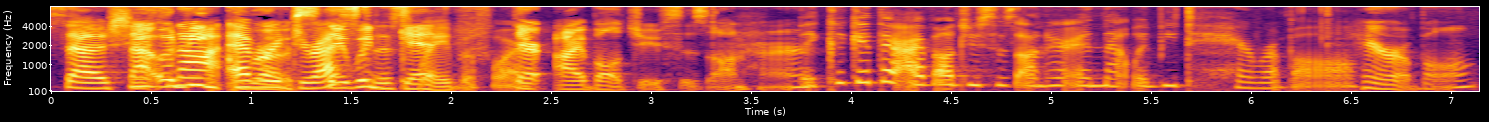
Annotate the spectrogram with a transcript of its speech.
so she's would not be ever dressed they would this get way before. Their eyeball juices on her. they could get their eyeball juices on her and that would be terrible. Terrible.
